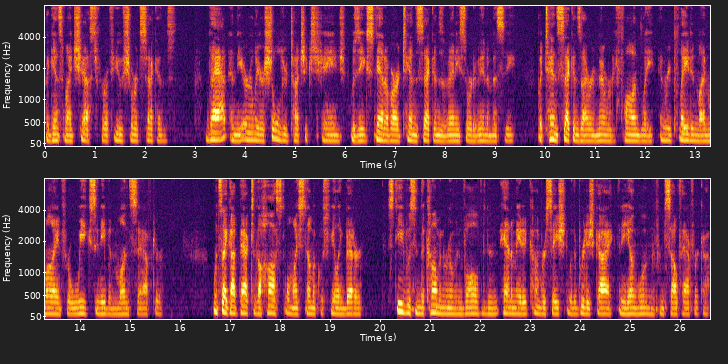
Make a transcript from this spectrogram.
against my chest for a few short seconds. That and the earlier shoulder touch exchange was the extent of our 10 seconds of any sort of intimacy. But 10 seconds I remembered fondly and replayed in my mind for weeks and even months after. Once I got back to the hostel, my stomach was feeling better. Steve was in the common room involved in an animated conversation with a British guy and a young woman from South Africa.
